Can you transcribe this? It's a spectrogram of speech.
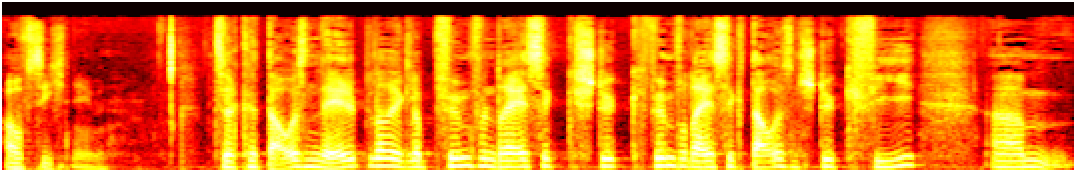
auf sich nehmen. Circa 1000 Elbler, ich glaube 35 Stück, 35.000 Stück Vieh. Ähm,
